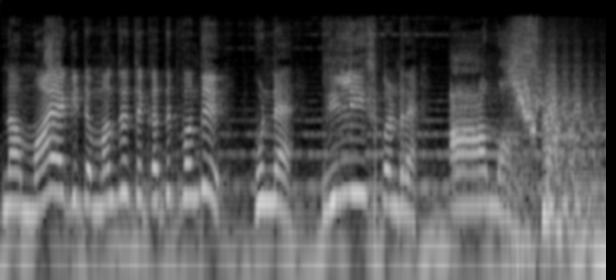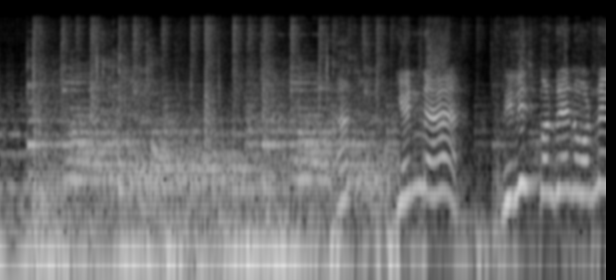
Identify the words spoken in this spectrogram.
நான் மாயா கிட்ட மந்திரத்தை கத்துட்டு வந்து உன்னை ரிலீஸ் பண்றேன். ஆமா. என்ன? ரிலீஸ் பண்றேன்னு உடனே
